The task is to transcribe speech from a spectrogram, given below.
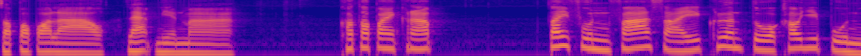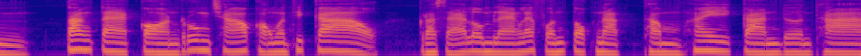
สปปลาว และเมียนมา ข้อต่อไปครับ ไต้ฝุ่นฟ้าใสเคลื่อนตัวเข้าญี่ปุ่น ตั้งแต่ก่อนรุ่งเช้าของวันที่ 9 กระแสลมแรงและฝนตกหนักทำให้การเดินทาง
